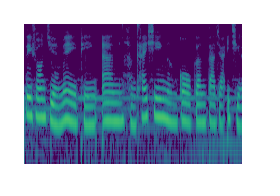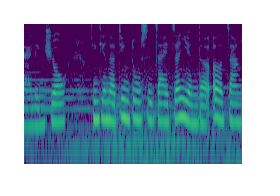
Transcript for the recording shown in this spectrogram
弟兄姐妹平安，很开心能够跟大家一起来灵修。今天的进度是在箴言的二章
